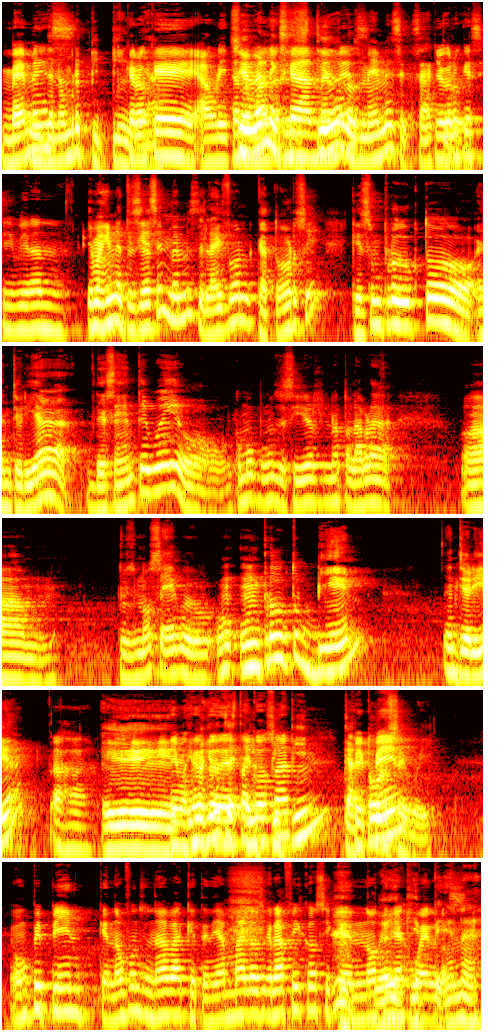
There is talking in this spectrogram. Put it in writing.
Memes. de nombre Pipín? Creo que ahorita Si hubieran existido memes. los memes, exacto. Yo creo que sí hubieran... Imagínate, si hacen memes del iPhone 14, que es un producto en teoría decente, güey, o ¿cómo podemos decir una palabra? Am, pues no sé, güey. Un, un producto bien, en teoría. Ajá. Eh, Imagínate imagínate, esta el cosa, Pipín 14, Pipín, güey. Un pipín que no funcionaba, que tenía malos gráficos y que no Güey, tenía qué juegos. pena.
